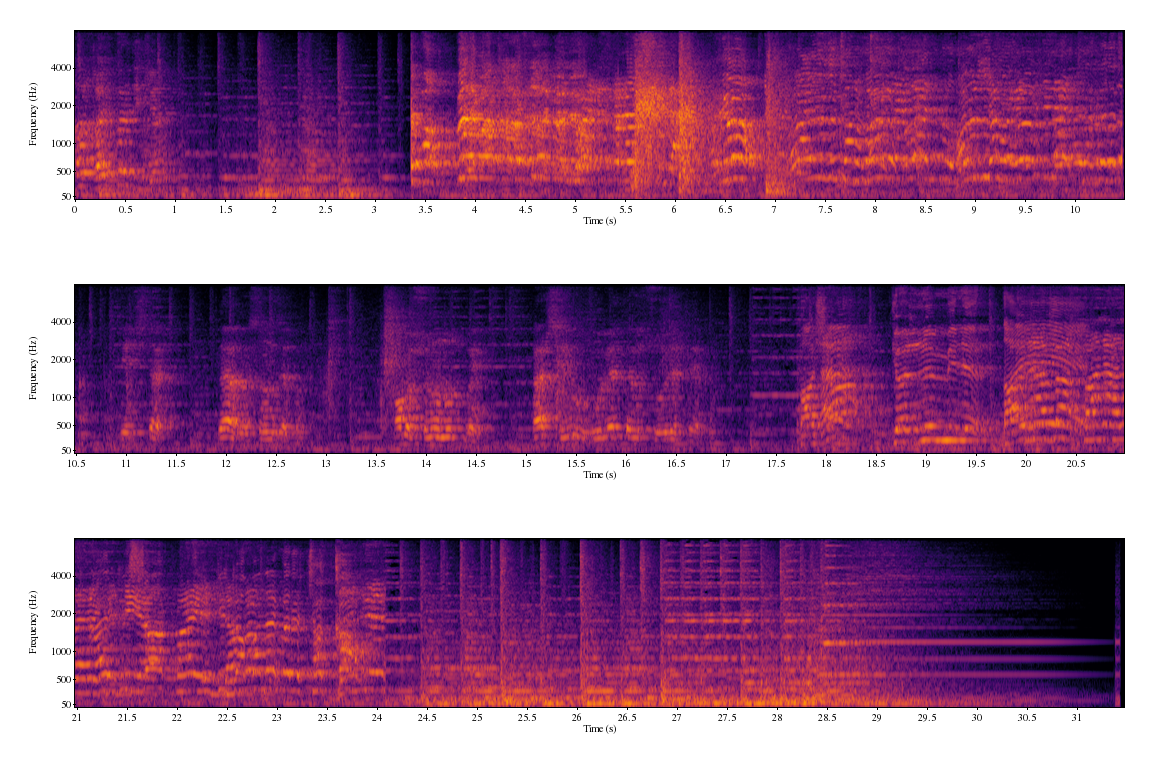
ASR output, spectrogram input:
insanlara kayıp verdik ya. Benim arkadaşlarım ölüyor. Hayır. Hayırdır. Hayır. Hayırdır. Gençler, ne yaparsanız yapın. Ama şunu unutmayın. Her şeyi uhuletle ve suhuletle yapın. Paşa, gönlüm bilir. Daire bak bana hareket yapmayın. Sevgi kafana göre çakal.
